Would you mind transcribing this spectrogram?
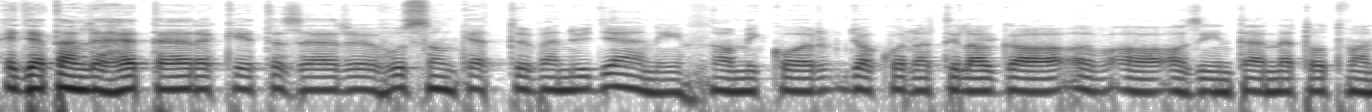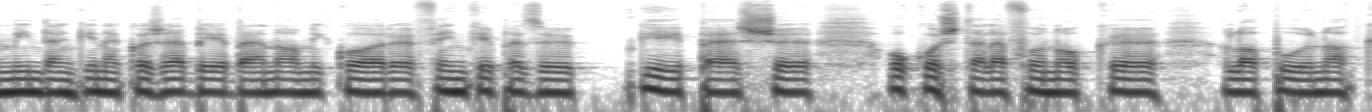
Egyáltalán lehet erre 2022-ben ügyelni, amikor gyakorlatilag a, a, az internet ott van mindenkinek a zsebében, amikor fényképezők gépes, okostelefonok lapulnak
